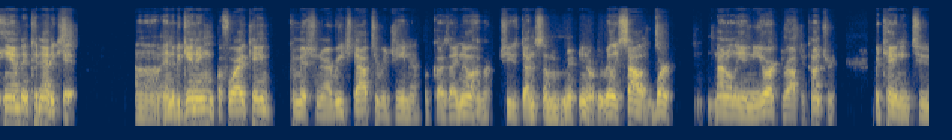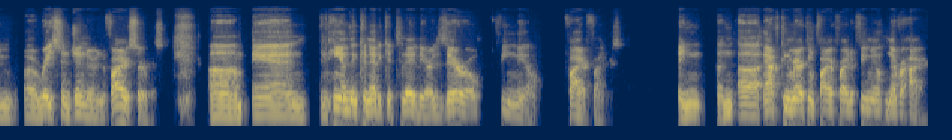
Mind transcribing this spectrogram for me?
Hamden, Connecticut. Uh, in the beginning, before I came commissioner, I reached out to Regina because I know she's done some, you know, really solid work, not only in New York, throughout the country, pertaining to uh, race and gender in the fire service. Um, and in Hamden, Connecticut today, there are zero female firefighters. A uh, African American firefighter female never hired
